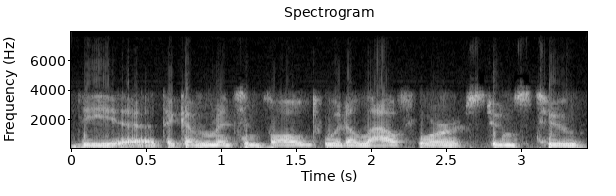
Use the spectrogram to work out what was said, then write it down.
the, uh, the governments involved would allow for students to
